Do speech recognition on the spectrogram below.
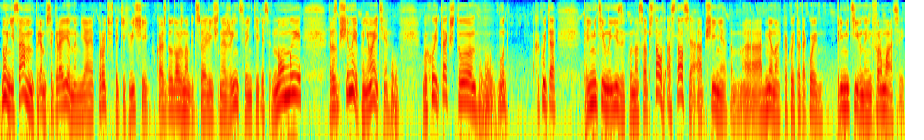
ну, не самым прям сокровенным, я против таких вещей. У каждого должна быть своя личная жизнь, свои интересы. Но мы разобщены, понимаете? Выходит так, что вот какой-то примитивный язык у нас обстал, остался, общение, там, а, обмена какой-то такой примитивной информацией.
